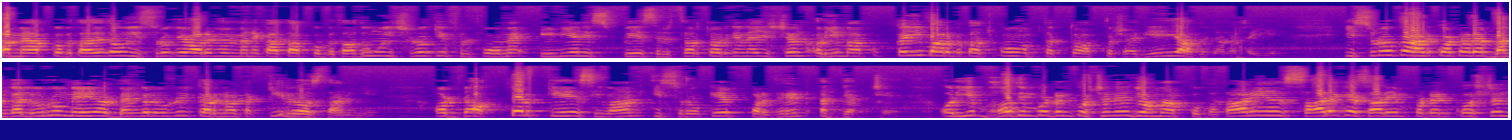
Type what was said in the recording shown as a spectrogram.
अब मैं आपको बता देता हूँ इसरो के बारे में। मैंने कहा था आपको बता दूँ, इसरो की फुल फॉर्म है इंडियन स्पेस रिसर्च ऑर्गेनाइजेशन और ये मैं आपको कई बार बता चुका हूँ, अब तक तो आपको शायद ये याद हो जाना चाहिए। इसरो का हेडक्वार्टर है बेंगलुरु में और बेंगलुरु, कर्नाटक की राजधानी है। और डॉक्टर के सिवान इसरो के प्रेजेंट अध्यक्ष है। और ये बहुत इंपॉर्टेंट क्वेश्चन है जो हम आपको बता रहे हैं। सारे के सारे इंपॉर्टेंट क्वेश्चन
